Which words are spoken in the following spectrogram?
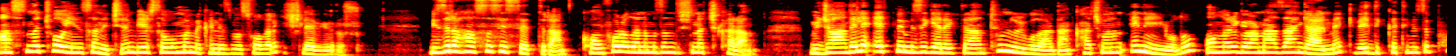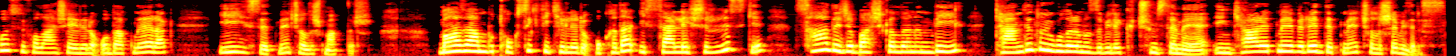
aslında çoğu insan için bir savunma mekanizması olarak işlev görür. Bizi rahatsız hissettiren, konfor alanımızın dışına çıkaran, mücadele etmemizi gerektiren tüm duygulardan kaçmanın en iyi yolu onları görmezden gelmek ve dikkatimizi pozitif olan şeylere odaklayarak iyi hissetmeye çalışmaktır. Bazen bu toksik fikirleri o kadar içselleştiririz ki sadece başkalarının değil kendi duygularımızı bile küçümsemeye, inkar etmeye ve reddetmeye çalışabiliriz.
